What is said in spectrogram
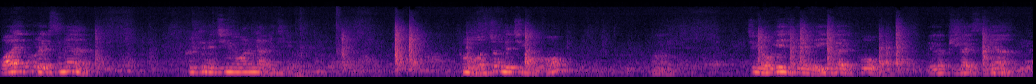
y 이퀄 x는 그렇게 대칭 이동하는 게 아니지. 그럼 원점 대칭이고, 어. 지금 여기에 지금 a가 있고 여기가 b가 있으면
